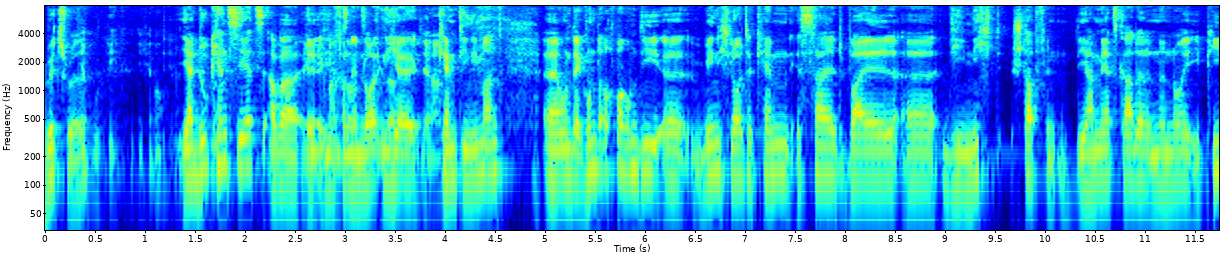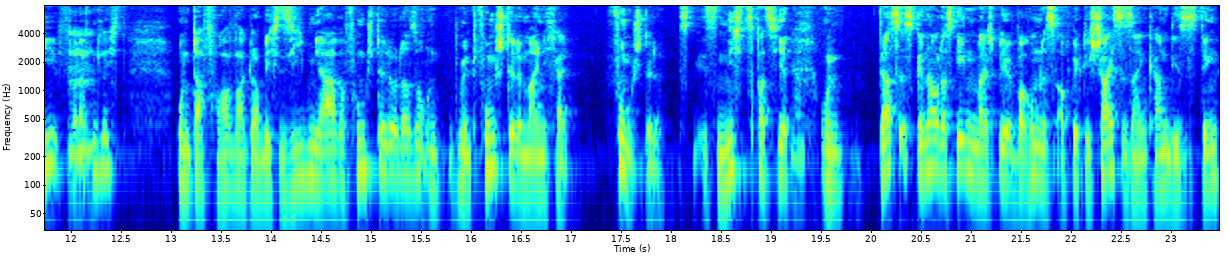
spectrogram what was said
Ritual. Ja, gut, die ich auch. Ja. ja, du kennst sie jetzt, aber äh, von den Leuten hier Welt, ja. kennt die niemand. Äh, und der Grund auch, warum die äh, wenig Leute kennen, ist halt, weil äh, die nicht stattfinden. Die haben jetzt gerade eine neue EP veröffentlicht. Mhm und davor war, glaube ich, sieben Jahre Funkstille oder so. Und mit Funkstille meine ich halt Funkstille. Es ist nichts passiert. Ja. Und das ist genau das Gegenbeispiel, warum das auch wirklich scheiße sein kann, dieses Ding.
